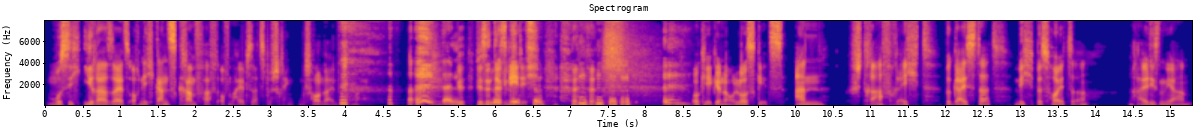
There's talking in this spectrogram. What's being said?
Muss sich Ihrerseits auch nicht ganz krampfhaft auf den Halbsatz beschränken. Schauen wir einfach mal. wir, wir, sind da gnädig. okay, genau, los geht's. An Strafrecht begeistert mich bis heute, nach all diesen Jahren,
